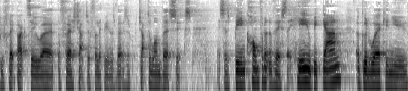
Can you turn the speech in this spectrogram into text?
we flick back to uh, the first chapter of Philippians, verse, chapter 1, verse 6. It says, being confident of this, that he who began a good work in you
